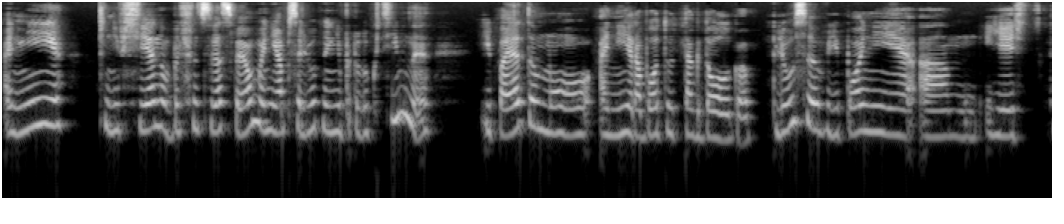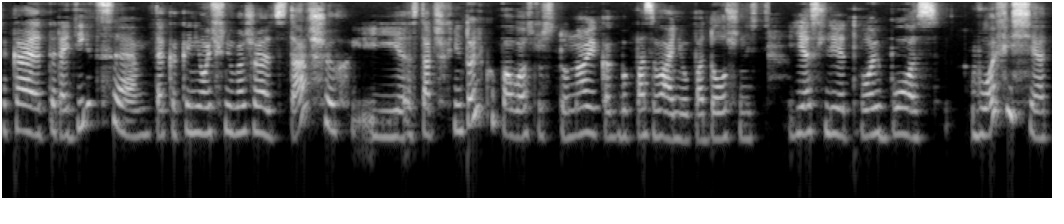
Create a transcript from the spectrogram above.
они не все, но в большинстве своем они абсолютно непродуктивны, и поэтому они работают так долго. Плюс в Японии эм, есть такая традиция, так как они очень уважают старших, и старших не только по возрасту, но и как бы по званию, по должности. Если твой босс в офисе,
